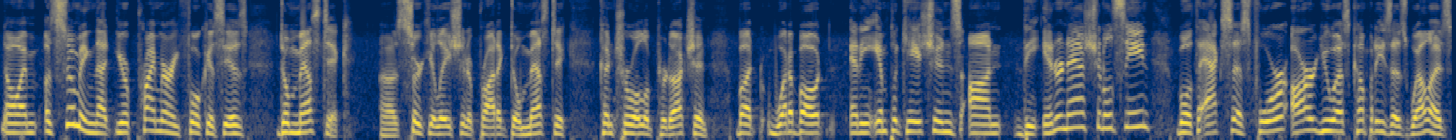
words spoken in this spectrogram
No, I'm assuming that your primary focus is domestic uh, circulation of product, domestic control of production. But what about any implications on the international scene, both access for our U.S. companies as well as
